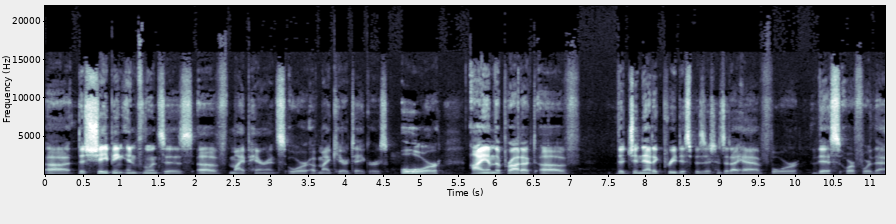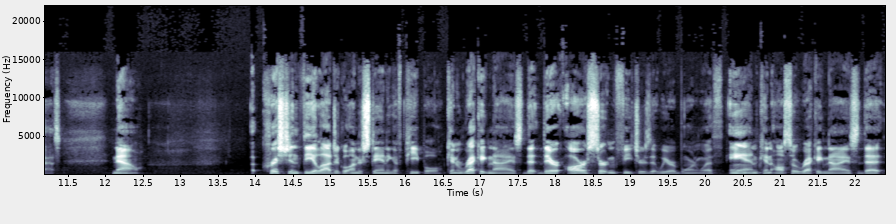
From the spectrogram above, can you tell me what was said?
uh, the shaping influences of my parents or of my caretakers, or I am the product of the genetic predispositions that I have for this or for that. Now, a Christian theological understanding of people can recognize that there are certain features that we are born with, and can also recognize that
